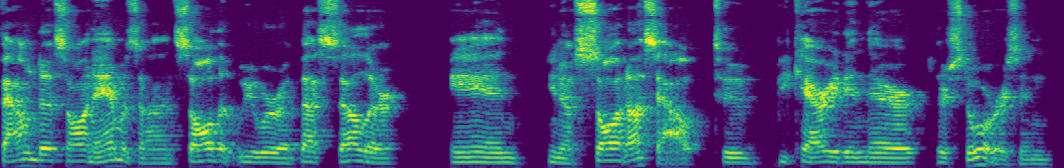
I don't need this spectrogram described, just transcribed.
found us on Amazon, saw that we were a bestseller, and you know, sought us out to be carried in their their stores. And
